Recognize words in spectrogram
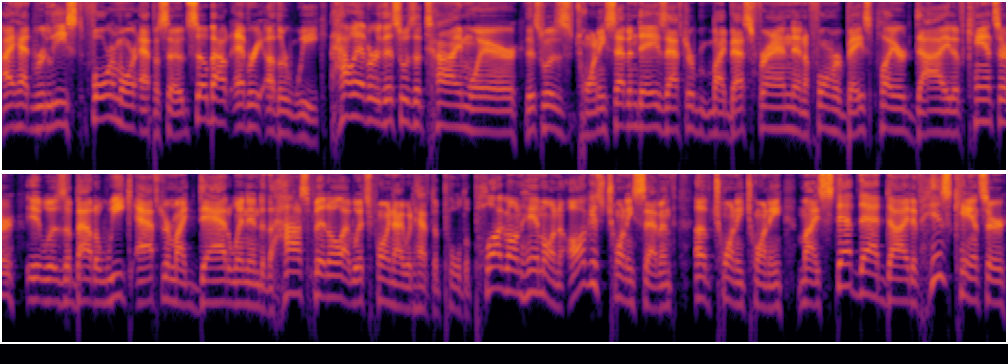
I had released four more episodes, so about every other week. However, this was a time where this was 27 days after my best friend and a former bass player died of cancer. It was about a week after my dad went into the hospital, at which point I would have to pull the plug on him on August 27th of 2020. My stepdad died of his cancer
